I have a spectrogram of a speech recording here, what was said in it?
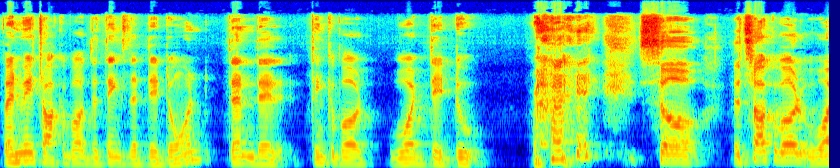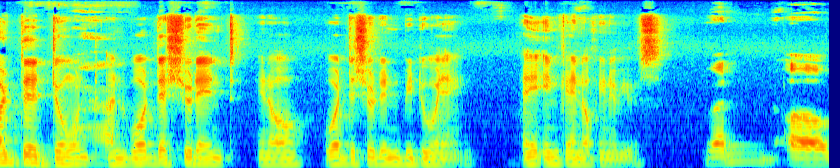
when we talk about the things that they don't, then they think about what they do right? So let's talk about what they don't and what they shouldn't, you know, what they shouldn't be doing in kind of interviews. When uh,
